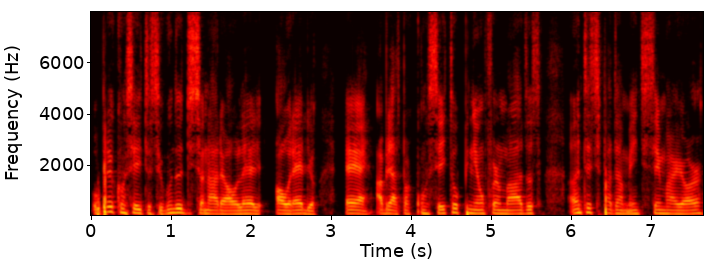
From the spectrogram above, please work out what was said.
O preconceito, segundo o dicionário Aurélio, é, abre aspas, conceito ou opinião formados antecipadamente sem maior,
